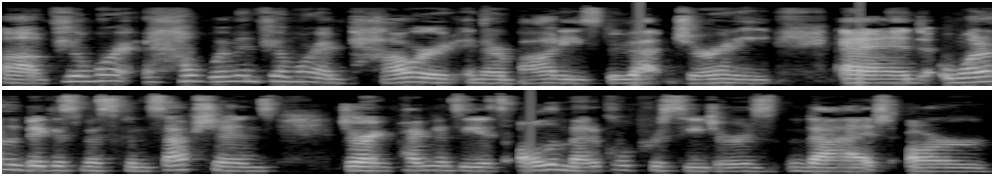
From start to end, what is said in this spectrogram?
um, feel more, help women feel more empowered in their bodies through that journey. And one of the biggest misconceptions during pregnancy is all the medical procedures that are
